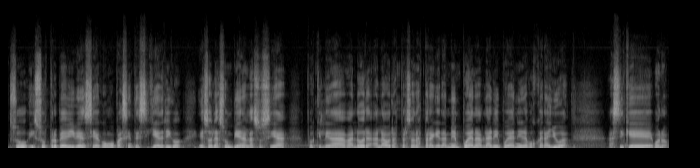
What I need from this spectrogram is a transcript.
su, y su propia vivencia como paciente psiquiátrico, eso le hace un bien a la sociedad, porque le da valor a las otras personas para que también puedan hablar y puedan ir a buscar ayuda. Así que, bueno,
